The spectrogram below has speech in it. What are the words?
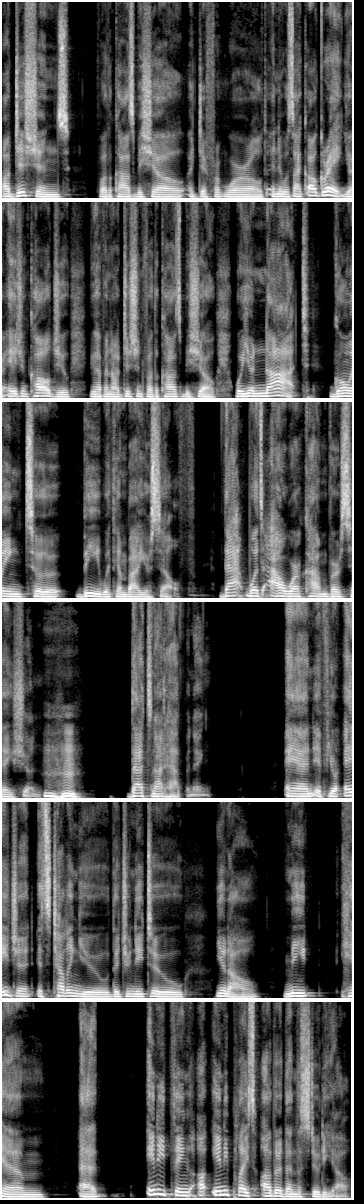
auditions for the Cosby Show, A Different World. And it was like, oh, great, your agent called you. You have an audition for the Cosby Show where you're not going to be with him by yourself. That was our conversation. Mm-hmm. That's not happening. And if your agent is telling you that you need to, you know, meet him at anything, uh, any place other than the studio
